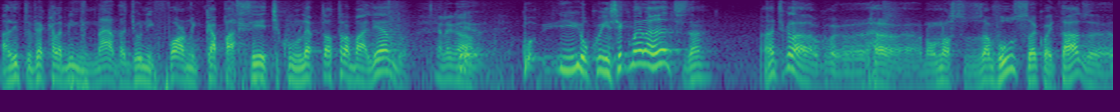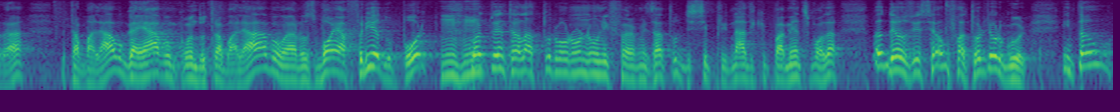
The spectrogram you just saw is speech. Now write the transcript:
ali tu vê aquela meninada de uniforme, capacete, com laptop trabalhando. É legal. E, e eu conheci como era antes, né? Antes, claro, eram nossos avulsos, né, coitados, né? Trabalhavam, ganhavam quando trabalhavam, eram os boia fria do porto. Uhum. Quando tu entra lá, tudo uniformizado, tudo disciplinado, equipamentos modernos. Meu Deus, isso é um fator de orgulho. Então,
